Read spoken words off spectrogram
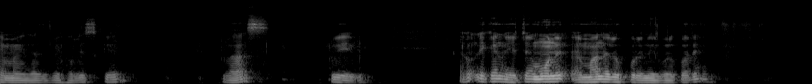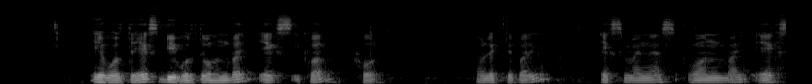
A minus B whole square plus two A B. এখন এখানে এটা মনে, মানের উপরে নির্ভর করে। এ বলতে এক্স বি বলতে one by x equal four আমরা লিখতে পারি x minus one by x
